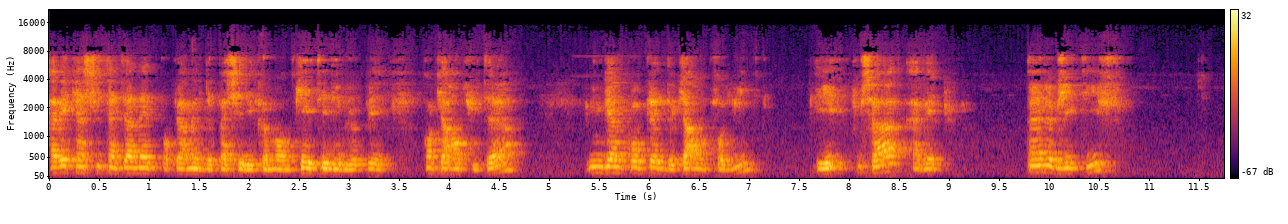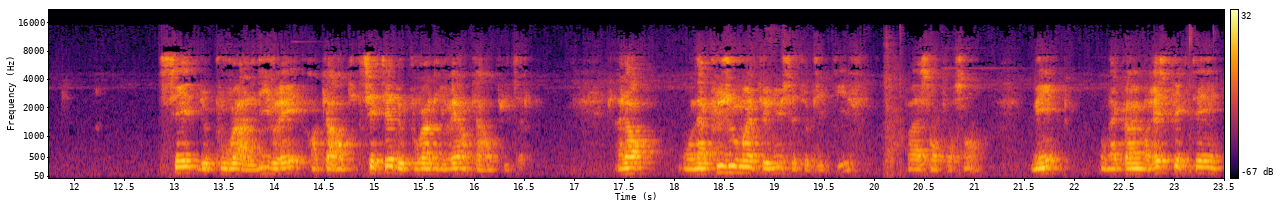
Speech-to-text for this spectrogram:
avec un site internet pour permettre de passer les commandes qui a été développé en 48 heures, une gamme complète de 40 produits, et tout ça avec un objectif, c'est de pouvoir livrer en 48, c'était de pouvoir livrer en 48 heures. Alors, on a plus ou moins tenu cet objectif, pas à 100%, mais on a quand même respecté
